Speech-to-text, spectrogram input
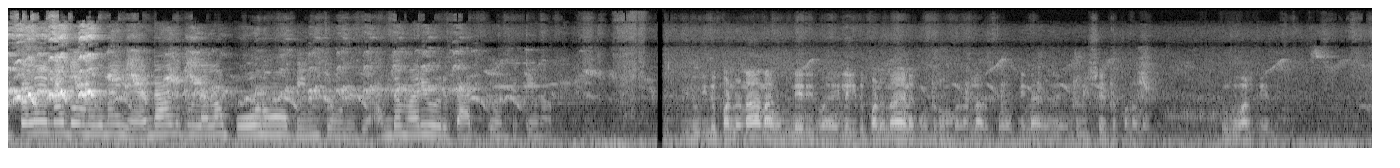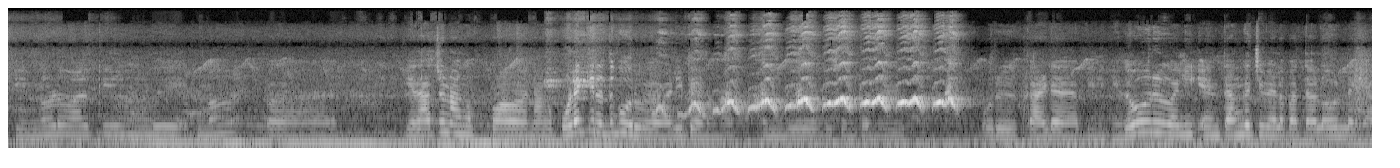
இப்போல்லாம் என்ன தோணுதுன்னா ஏன்டா அதுக்குள்ளெல்லாம் போனோம்? அப்படின்னு தோணுது. அந்த மாதிரி ஒரு தாட் வந்துட்டேன் நான். இது இது பண்ணுனா நாங்கள் முன்னேறிடுவேன் இல்லை இது பண்ணுனா எனக்கு வந்து ரொம்ப நல்லா இருக்கும் அப்படின்னா இந்த விஷயத்த பண்ணணும். உங்கள் வாழ்க்கையில். என்னோட வாழ்க்கையில் வந்து எப்படின்னா ஏதாச்சும் நாங்கள் பொ நாங்கள் பிழைக்கிறதுக்கு ஒரு வழி தேடணும் எப்படி சொல்கிறது ஒரு கடை அப்படி ஏதோ ஒரு வழி. என் தங்கச்சி வேலை பார்த்தாலோ இல்லையா?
